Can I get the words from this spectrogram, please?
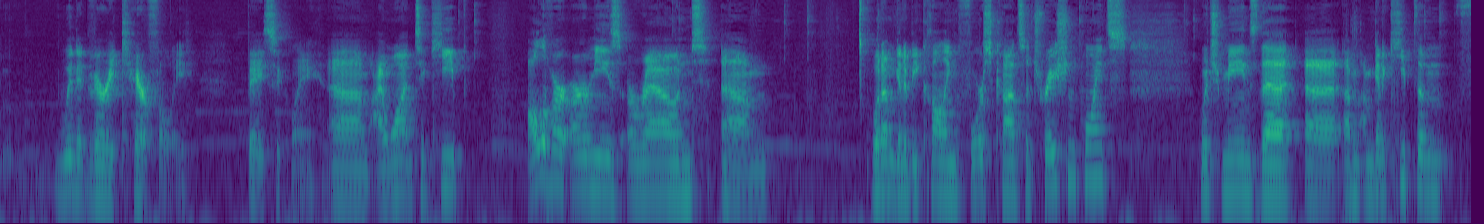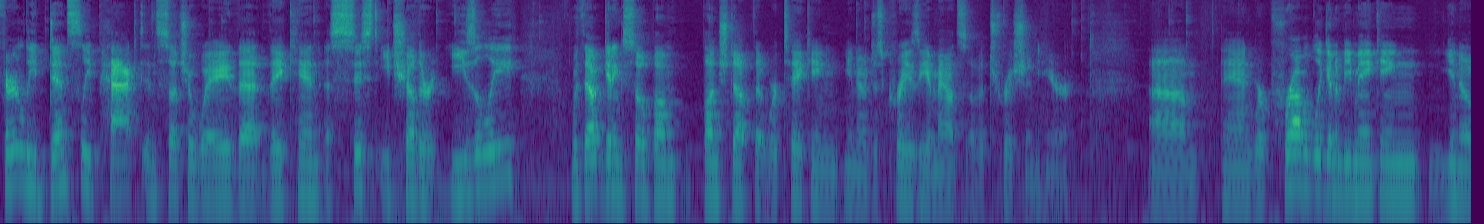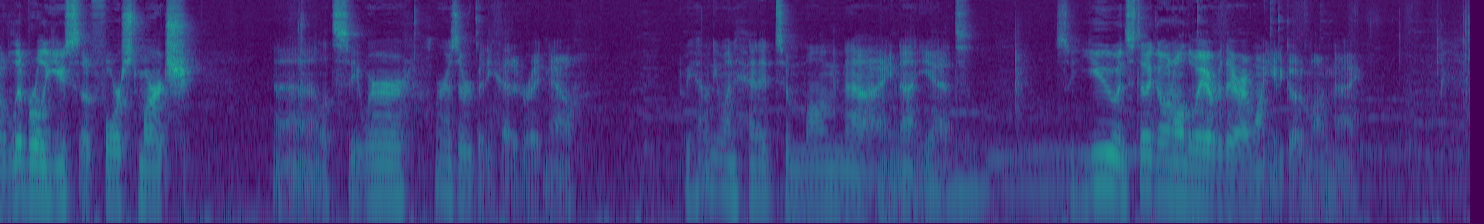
win it very carefully. Basically, um, I want to keep all of our armies around. Um, what I'm going to be calling force concentration points, which means that uh, I'm, I'm going to keep them fairly densely packed in such a way that they can assist each other easily without getting so bum- bunched up that we're taking, you know, just crazy amounts of attrition here. Um, and we're probably going to be making, you know, liberal use of forced march. Uh, let's see, where where is everybody headed right now? Do we have anyone headed to Mong Nai? Not yet. So you, instead of going all the way over there, I want you to go to Mong Nai.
